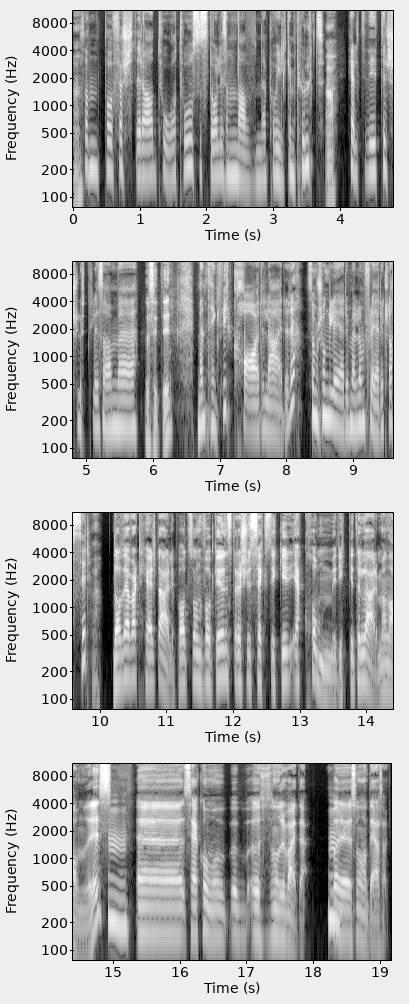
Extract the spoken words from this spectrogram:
Hæ? Sånn på første rad to og to, så står liksom navnet på hvilken pult. Ja. Helt til de til slutt liksom eh, Det sitter. Men tenk vikarlærere som sjonglerer mellom flere klasser. Ja. Da hadde jeg vært helt ærlig på at sånn, folkens, dere er 26 stykker, jeg kommer ikke til å lære meg navnet deres. Mm. Uh, så jeg kommer uh, Sånn dere veit det. Mm. Bare sånn at jeg har sagt.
